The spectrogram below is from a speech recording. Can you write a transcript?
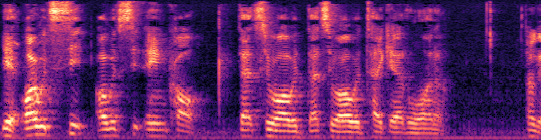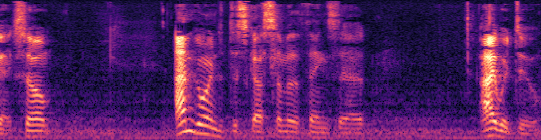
Yeah, I would sit. I would sit Ian Cole. That's who I would. That's who I would take out of the lineup. Okay, so I'm going to discuss some of the things that I would do,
